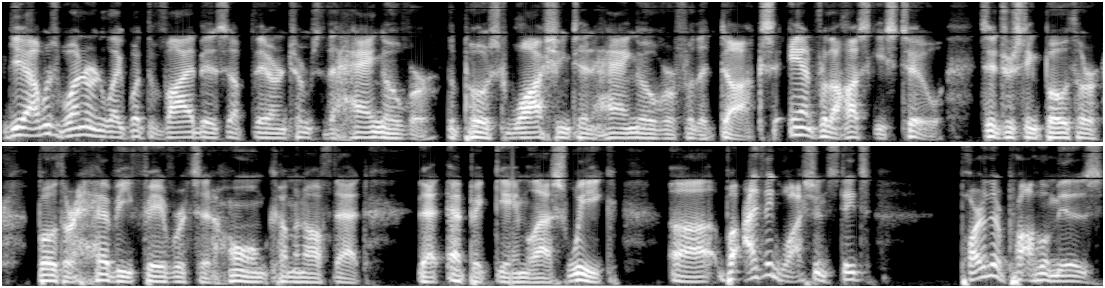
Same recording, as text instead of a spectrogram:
Yeah, I was wondering like what the vibe is up there in terms of the hangover, the post Washington hangover for the Ducks and for the Huskies too. It's interesting both are both are heavy favorites at home coming off that that epic game last week. Uh, but I think Washington State's part of their problem is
